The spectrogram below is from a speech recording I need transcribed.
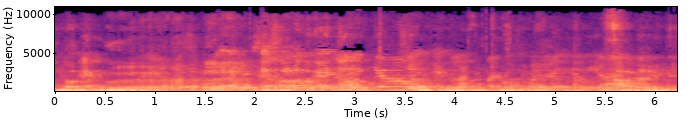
tiba M. Saya selalu tuh Angel. Siap Angel, terima kasih. Salam dari IG.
